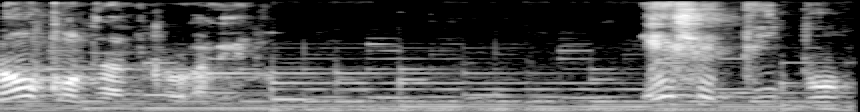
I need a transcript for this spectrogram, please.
no contra el microorganismo. Ese tipo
